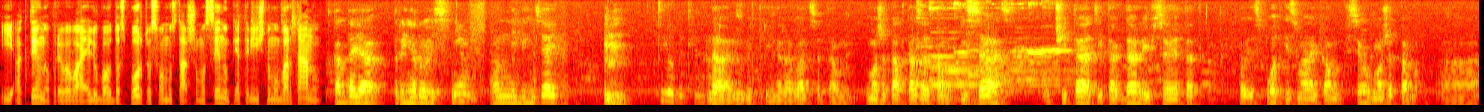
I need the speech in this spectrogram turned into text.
і активно прививає любов до спорту своєму старшому сину п'ятирічному Вартану. Когда я тренируюсь с ним, он не лентяй, Любит тренировать. да, любит тренироваться, там, может отказать там писать, читать и так далее, все это, то есть фотки смотреть, там все может там а,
